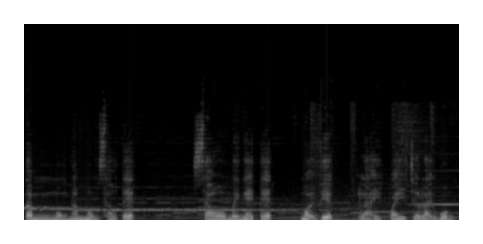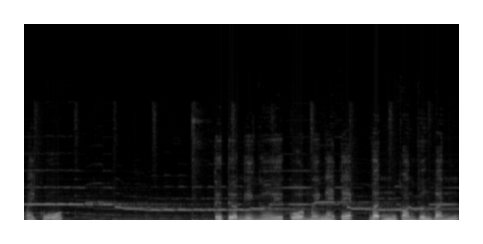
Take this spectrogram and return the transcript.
tầm mùng 5 mùng 6 Tết. Sau mấy ngày Tết, mọi việc lại quay trở lại guồng quay cũ. Tư tưởng nghỉ ngơi của mấy ngày Tết vẫn còn vương vấn,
